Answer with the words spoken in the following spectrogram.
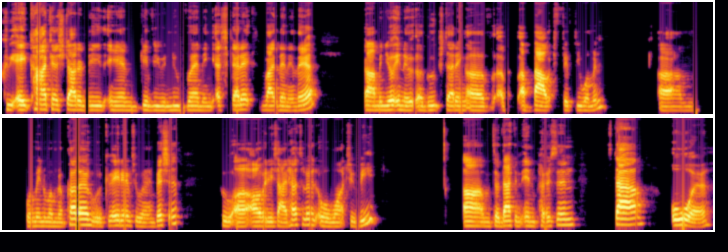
create content strategies and give you new branding aesthetics right then and there. Um, and you're in a, a group setting of, of, about 50 women, um, women, women of color who are creatives, who are ambitious, who are already side hustlers or want to be um, so that's an in-person style, or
